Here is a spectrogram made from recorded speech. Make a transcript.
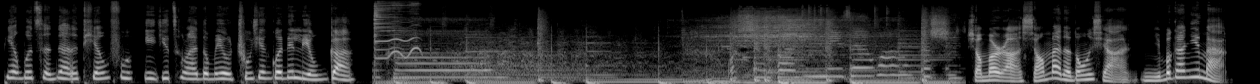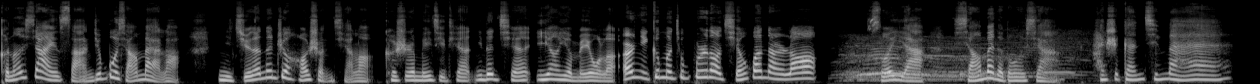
并不存在的天赋，以及从来都没有出现过的灵感。小妹儿啊，想买的东西啊，你不赶紧买，可能下一次啊你就不想买了。你觉得那正好省钱了，可是没几天你的钱一样也没有了，而你根本就不知道钱花哪儿了。所以啊，想买的东西啊，还是赶紧买。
